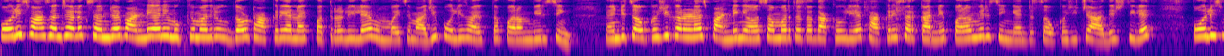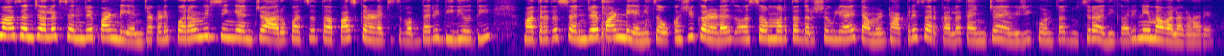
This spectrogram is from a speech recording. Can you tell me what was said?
पोलीस महासंचालक संजय पांडे यांनी मुख्यमंत्री उद्धव ठाकरे यांना एक पत्र लिहिले मुंबईचे माजी पोलीस आयुक्त परमवीर सिंग यांची चौकशी करण्यास पांडेंनी असमर्थता दाखवली आहे. ठाकरे सरकारने परमवीर सिंग यांच्या चौकशीचे आदेश दिलेत. पोलीस महासंचालक संजय पांडे यांच्याकडे परमवीर सिंग यांच्या आरोपाचा तपास करण्याची जबाबदारी दिली होती. मात्र आता संजय पांडे यांनी चौकशी करण्यास असमर्थता दर्शवली आहे. त्यामुळे ठाकरे सरकारला त्यांच्याऐवजी कोणता दुसरा अधिकारी नेमावा लागणार आहे.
